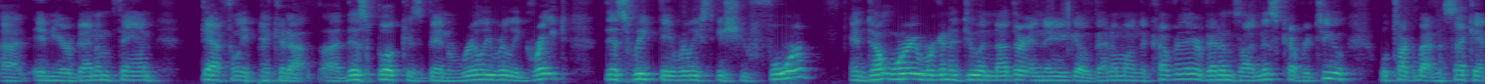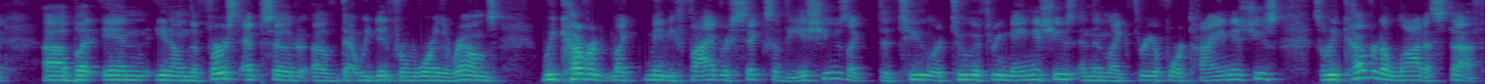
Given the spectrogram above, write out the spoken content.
uh, and you're a Venom fan, definitely pick it up. Uh, this book has been really, really great. This week they released issue four. And don't worry, we're going to do another. And there you go, Venom on the cover there. Venom's on this cover too. We'll talk about in a second. Uh, but in you know in the first episode of that we did for War of the Realms, we covered like maybe five or six of the issues, like the two or two or three main issues, and then like three or four tie-in issues. So we covered a lot of stuff,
